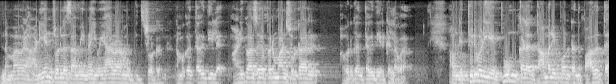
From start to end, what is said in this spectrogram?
நம்ம அடியன் சொல்ல சாமின்னா இவன் யாரா நமக்கு புத்தி சொல்கிறது நமக்கு அந்த தகுதி இல்லை. மாணிக்கவாசக பெருமான் சொல்கிறாரு அவருக்கு அந்த தகுதி இருக்குல்லவா? அவனுடைய திருவடியை பூங்கலர் தாமரை போன்ற அந்த பாதத்தை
